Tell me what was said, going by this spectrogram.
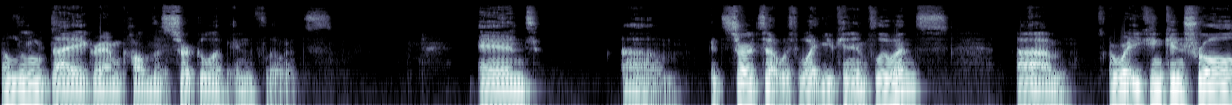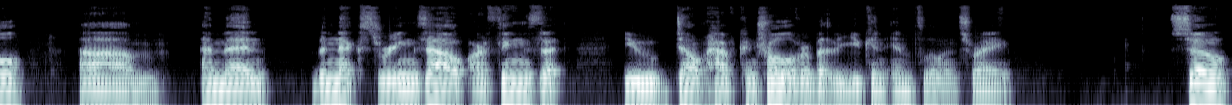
a little diagram called the circle of influence. And um, it starts out with what you can influence um, or what you can control. Um, and then the next rings out are things that you don't have control over, but that you can influence, right? So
